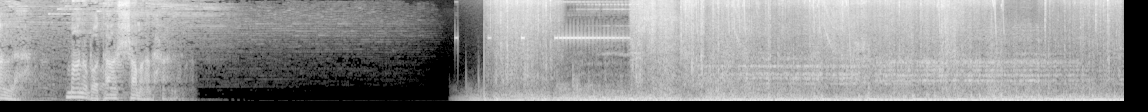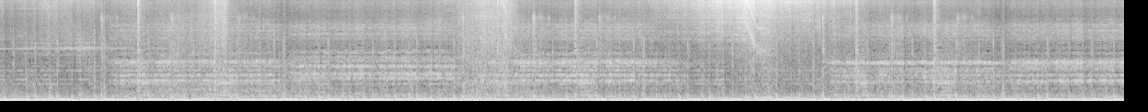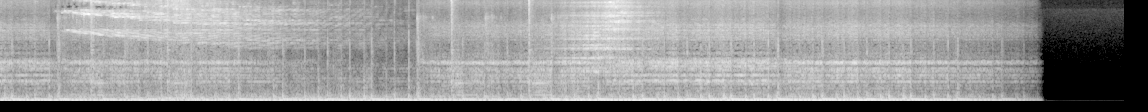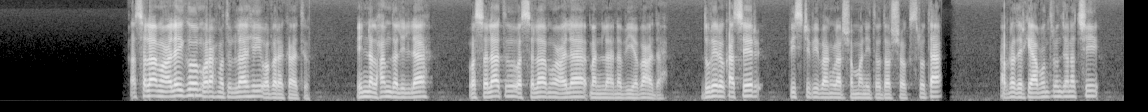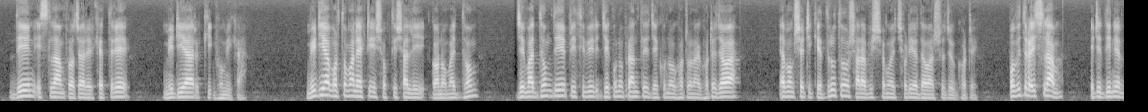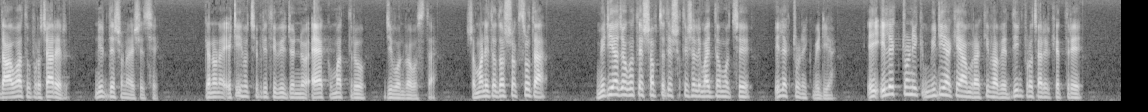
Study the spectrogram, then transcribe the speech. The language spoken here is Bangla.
বাংলা মানবতা সমাধান। আসসালামু আলাইকুম ওরহমতুল্লাহি ওবরাকাত ইন আলহামদুলিল্লাহ ওয়াসালাতু আলা মানলা নবী আবাদা দূরের ও কাছের পিস টিভি বাংলার সম্মানিত দর্শক, শ্রোতা, আপনাদেরকে আমন্ত্রণ জানাচ্ছি দিন ইসলাম প্রচারের ক্ষেত্রে মিডিয়ার কি ভূমিকা? মিডিয়া বর্তমানে একটি শক্তিশালী গণমাধ্যম, যে মাধ্যম দিয়ে পৃথিবীর যে কোনো প্রান্তে যে কোনো ঘটনা ঘটে যাওয়া এবং সেটিকে দ্রুত সারা বিশ্বময় ছড়িয়ে দেওয়ার সুযোগ ঘটে। পবিত্র ইসলাম এটি দিনের দাওয়াত ও প্রচারের নির্দেশনা এসেছে। কেননা এটি হচ্ছে পৃথিবীর জন্য একমাত্র জীবন ব্যবস্থা। সম্মানিত দর্শক শ্রোতা, মিডিয়া জগতের সবচেয়ে শক্তিশালী মাধ্যম হচ্ছে ইলেকট্রনিক মিডিয়া। এই ইলেকট্রনিক মিডিয়াকে আমরা কীভাবে দিন প্রচারের ক্ষেত্রে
